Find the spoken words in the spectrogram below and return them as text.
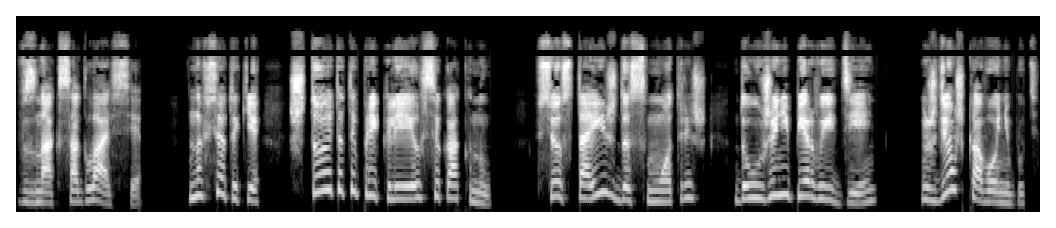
в знак согласия. «Но все-таки, что это ты приклеился к окну? Все стоишь да смотришь, да уже не первый день. Ждешь кого-нибудь?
